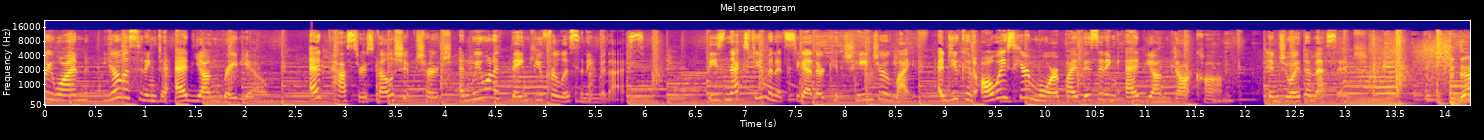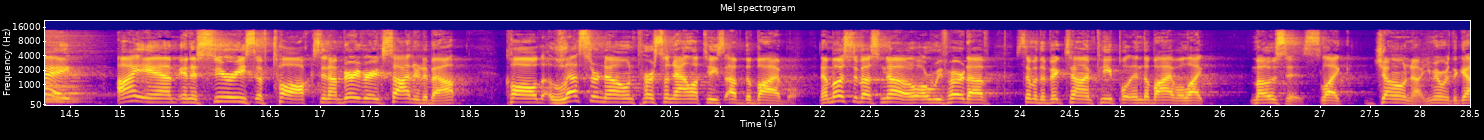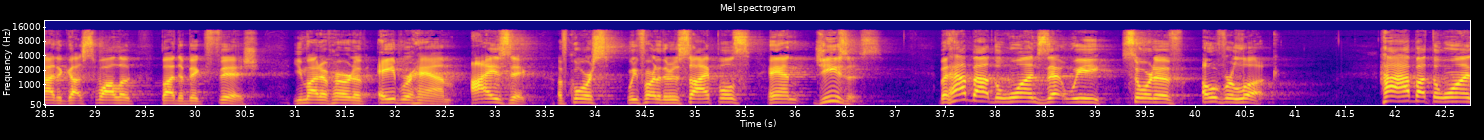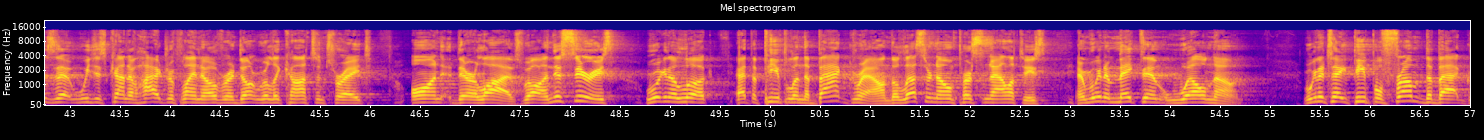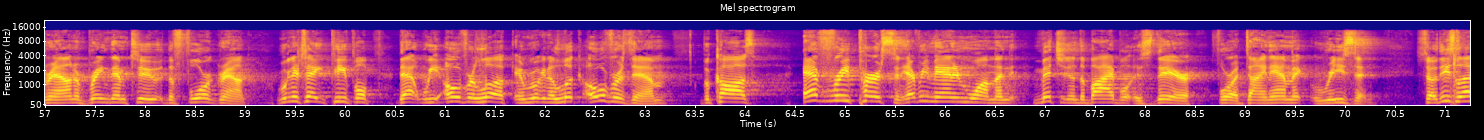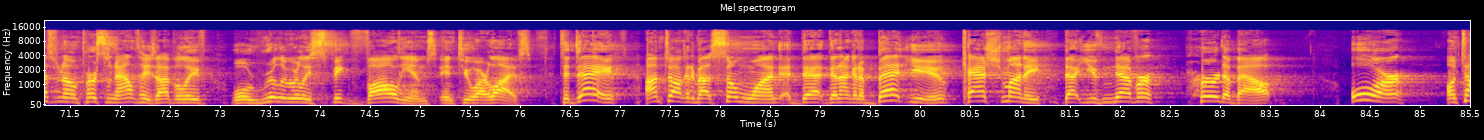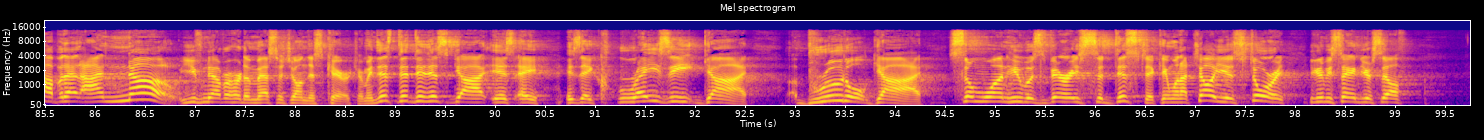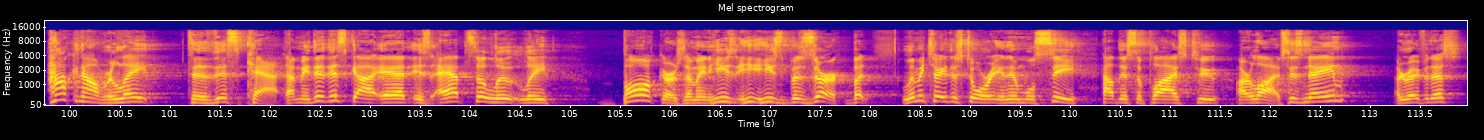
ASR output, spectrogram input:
everyone. You're listening to Ed Young Radio. Ed pastors Fellowship Church, and we want to thank you for listening with us. These next few minutes together can change your life, and you can always hear more by visiting edyoung.com. Enjoy the message. Today, I am in a series of talks that I'm very, very excited about called Lesser Known Personalities of the Bible. Now, most of us know or we've heard of some of the big time people in the Bible, like Moses, like Jonah. You remember the guy that got swallowed by the big fish. You might have heard of Abraham, Isaac. Of course, we've heard of the disciples and Jesus. But how about the ones that we sort of overlook? How about the ones that we just kind of hydroplane over and don't really concentrate on their lives? Well, in this series, we're going to look at the people in the background, the lesser known personalities, and we're going to make them well known. We're going to take people from the background and bring them to the foreground. We're going to take people that we overlook and we're going to look over them because every person, every man and woman mentioned in the Bible is there for a dynamic reason. So these lesser known personalities, I believe, will really, really speak volumes into our lives. Today, I'm talking about someone that, that I'm going to bet you cash money that you've never heard about or on top of that, I know you've never heard a message on this character. I mean, this, this, guy is a, is a crazy guy, a brutal guy, someone who was very sadistic. And when I tell you his story, you're going to be saying to yourself, how can I relate to this cat? I mean, this guy, Ed, is absolutely bonkers. I mean, he's, he, he's berserk. But let me tell you the story, and then we'll see how this applies to our lives. His name, are you ready for this?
